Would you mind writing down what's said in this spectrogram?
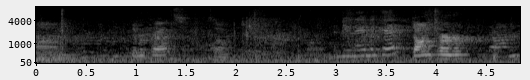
um, Democrats. So, And your name again? Don Turner. Don Turner.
